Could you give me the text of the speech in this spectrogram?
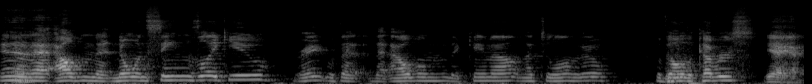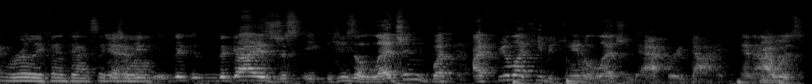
and then that album that no one sings like you, right? With that that album that came out not too long ago, with all mm-hmm. the covers, Yeah, yeah. really fantastic Yeah, as I well. mean, the, the guy is just, he- he's a legend, but I feel like he became a legend after he died. And I mm-hmm. was,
